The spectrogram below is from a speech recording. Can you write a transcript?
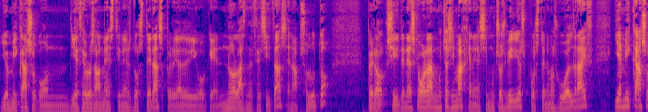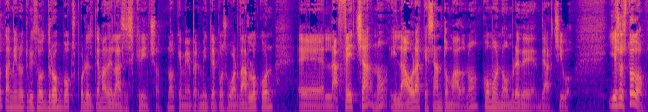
Yo en mi caso con 10 euros al mes tienes 2 teras, pero ya te digo que no las necesitas en absoluto. Pero si tienes que guardar muchas imágenes y muchos vídeos, pues tenemos Google Drive. Y en mi caso también utilizo Dropbox por el tema de las screenshots, ¿no? Que me permite pues guardarlo con eh, la fecha. Y la hora que se han tomado, ¿no? Como nombre de, archivo. Y eso es todo.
